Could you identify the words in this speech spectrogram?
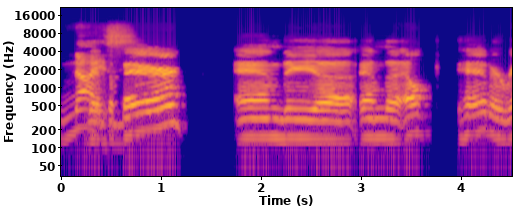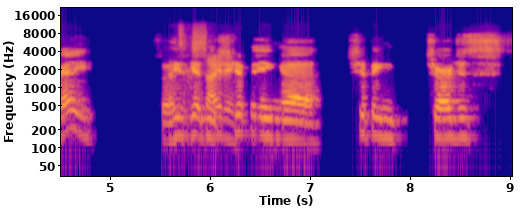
Nice. The bear and the uh, and the elk head are ready. So That's he's getting exciting. shipping uh, shipping charges.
